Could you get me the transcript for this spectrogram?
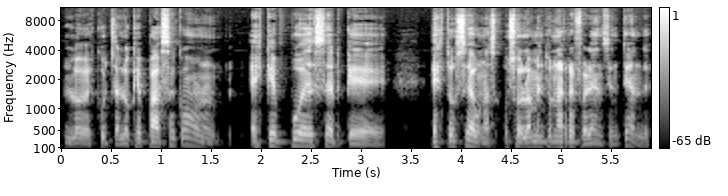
lo escucha, lo que pasa con es que puede ser que esto sea una, solamente una referencia, ¿entiendes?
